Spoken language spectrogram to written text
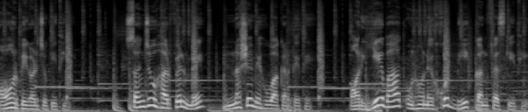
और बिगड़ चुकी थी। संजू हर फ़िल्म में नशे में हुआ करते थे, और ये बात उन्होंने खुद भी कन्फेस की थी।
